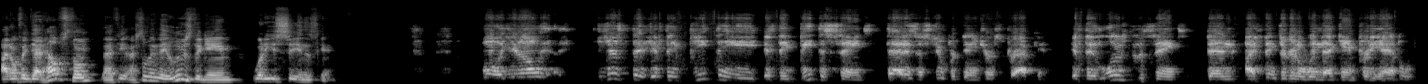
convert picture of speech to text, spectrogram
I don't think that helps them. I think I still think they lose the game. What do you see in this game? Well, you know, just the if they beat the if they beat the Saints, that is a super dangerous draft game. If they lose to the Saints, then I think they're going to win that game pretty handily.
